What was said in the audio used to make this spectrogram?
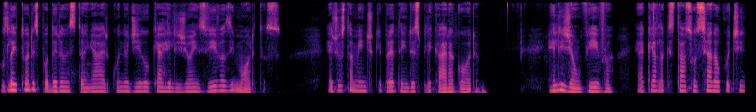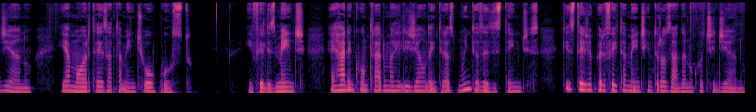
Os leitores poderão estranhar quando eu digo que há religiões vivas e mortas. É justamente o que pretendo explicar agora. Religião viva é aquela que está associada ao cotidiano e a morta é exatamente o oposto. Infelizmente, é raro encontrar uma religião dentre as muitas existentes que esteja perfeitamente entrosada no cotidiano.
